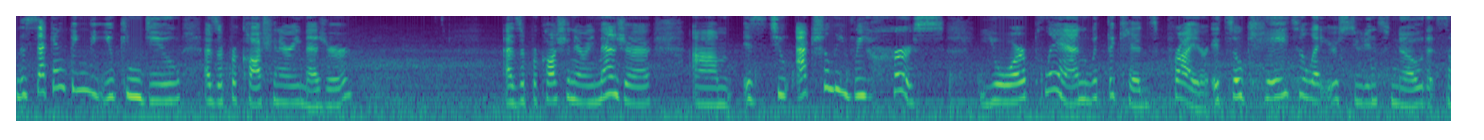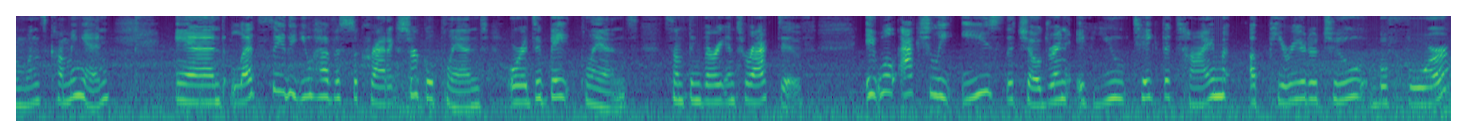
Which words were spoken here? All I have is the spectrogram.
The second thing that you can do as a precautionary measure as a precautionary measure um, is to actually rehearse your plan with the kids prior. It's okay to let your students know that someone's coming in and let's say that you have a Socratic circle planned or a debate planned, something very interactive. It will actually ease the children if you take the time a period or two before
